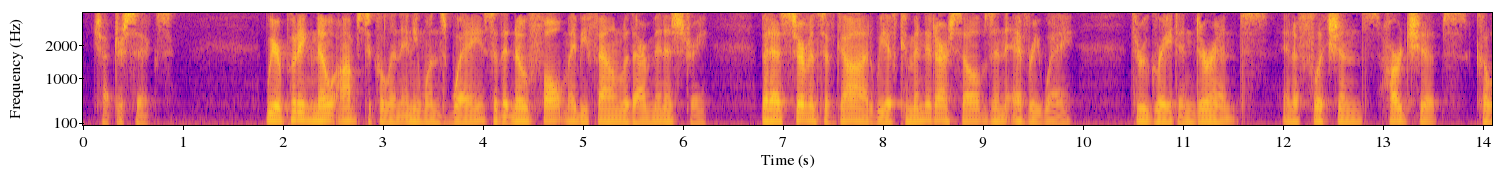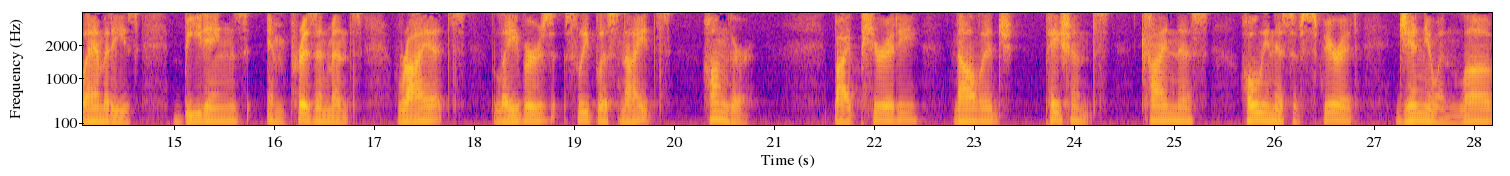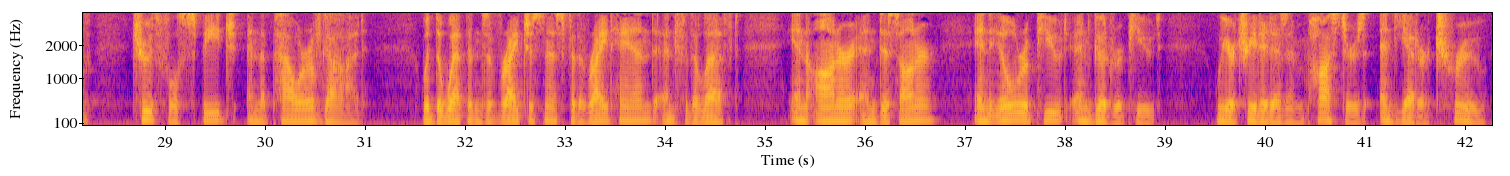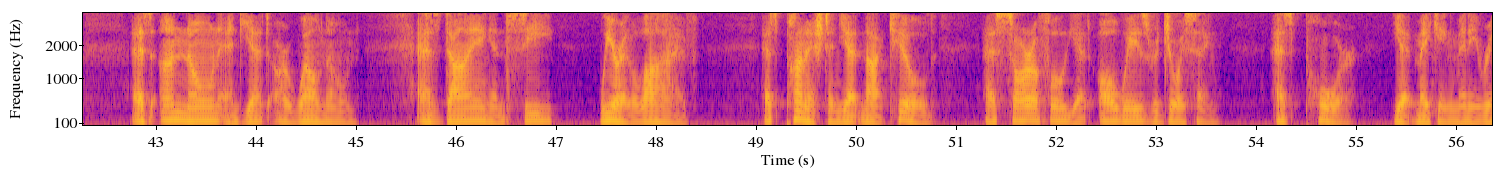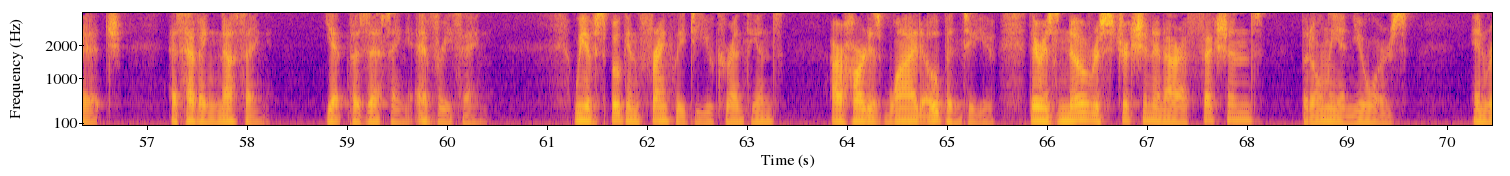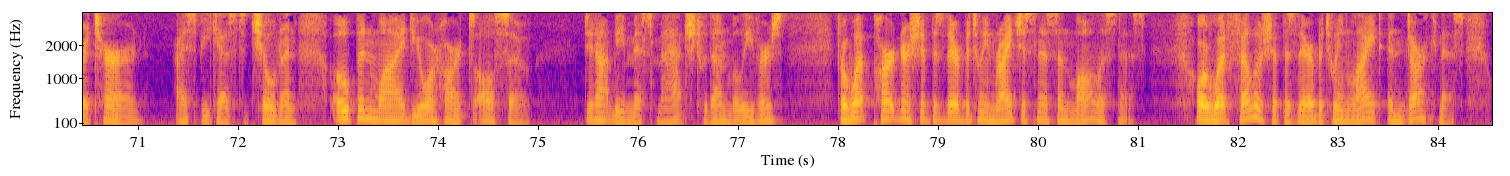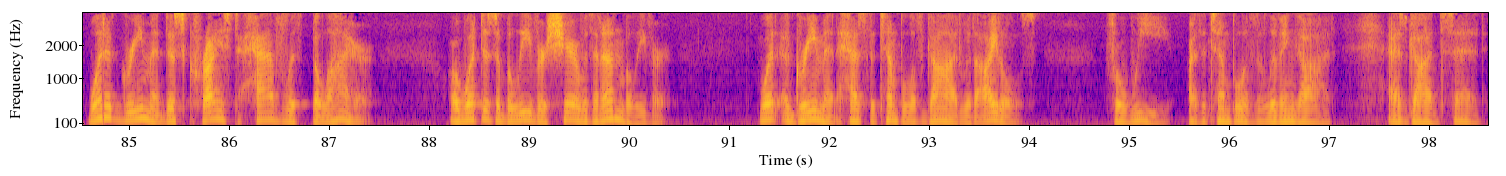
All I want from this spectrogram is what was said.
chapter 6. We are putting no obstacle in anyone's way, so that no fault may be found with our ministry. But as servants of God, we have commended ourselves in every way, through great endurance, in afflictions, hardships, calamities, beatings, imprisonments, riots, labors, sleepless nights, hunger, by purity, knowledge, patience, kindness, holiness of spirit, genuine love, truthful speech, and the power of God, with the weapons of righteousness for the right hand and for the left, in honor and dishonor, in ill repute and good repute. We are treated as impostors and yet are true, as unknown and yet are well known, as dying and see, we are alive, as punished and yet not killed, as sorrowful yet always rejoicing, as poor yet making many rich as having nothing, yet possessing everything. We have spoken frankly to you, Corinthians. Our heart is wide open to you. There is no restriction in our affections, but only in yours. In return, I speak as to children, open wide your hearts also. Do not be mismatched with unbelievers. For what partnership is there between righteousness and lawlessness? Or what fellowship is there between light and darkness? What agreement does Christ have with Beliar? Or what does a believer share with an unbeliever? What agreement has the temple of God with idols? For we are the temple of the living God. As God said,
